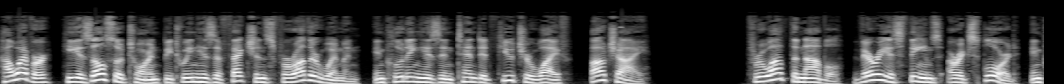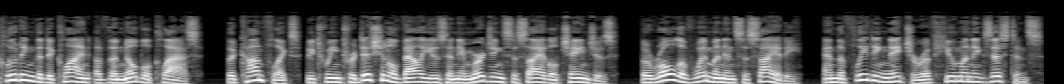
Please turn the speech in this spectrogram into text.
However, he is also torn between his affections for other women, including his intended future wife, Bao Chai. Throughout the novel, various themes are explored, including the decline of the noble class, the conflicts between traditional values and emerging societal changes, the role of women in society, and the fleeting nature of human existence.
